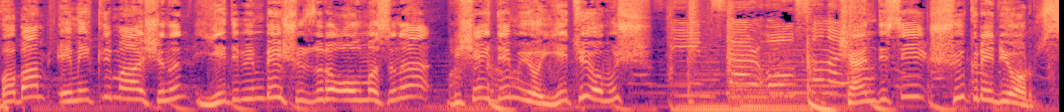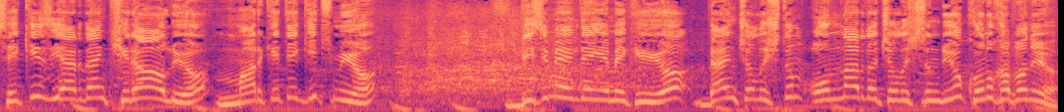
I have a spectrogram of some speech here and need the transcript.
babam emekli maaşının 7500 lira olmasına bir şey demiyor yetiyormuş. Kendisi şükrediyor. 8 yerden kira alıyor. Markete gitmiyor. Bizim evde yemek yiyor. Ben çalıştım onlar da çalışsın diyor. Konu kapanıyor.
